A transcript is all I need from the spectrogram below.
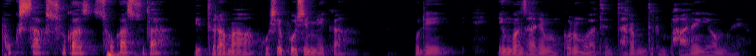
폭삭 수가, 소가수다 이 드라마 혹시 보십니까? 우리 임권사님은 보는 것 같은 사람들은 반응이 없네요.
